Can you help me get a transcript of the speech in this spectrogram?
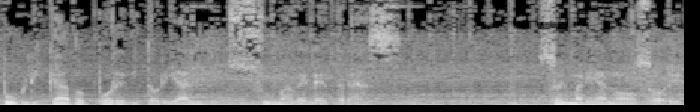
Publicado por editorial Suma de Letras. Soy Mariano Osorio.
